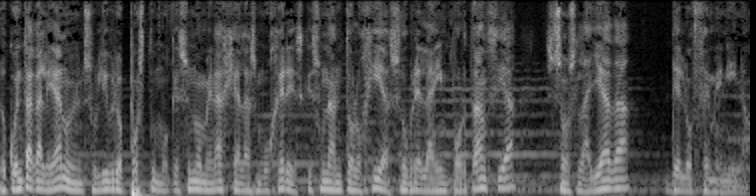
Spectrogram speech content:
Lo cuenta Galeano en su libro póstumo, que es un homenaje a las mujeres, que es una antología sobre la importancia soslayada de lo femenino.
